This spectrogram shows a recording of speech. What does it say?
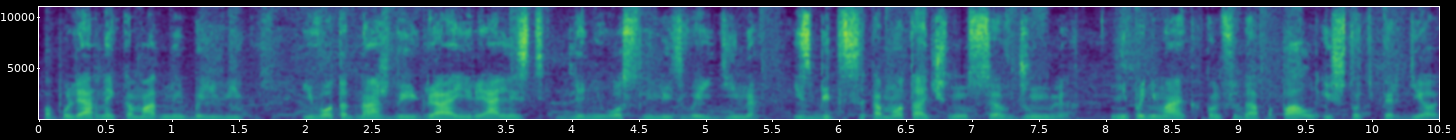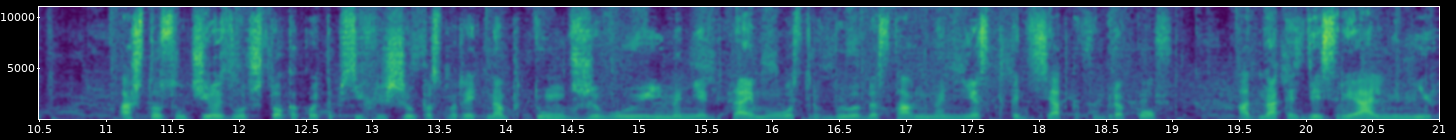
популярный командный боевик. И вот однажды игра и реальность для него слились воедино. Избитый Сакамото очнулся в джунглях, не понимая, как он сюда попал и что теперь делать. А что случилось? Вот что какой-то псих решил посмотреть на Птум вживую, и на необитаемый остров было доставлено несколько десятков игроков. Однако здесь реальный мир.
